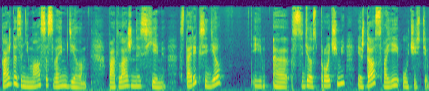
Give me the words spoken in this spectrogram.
Каждый занимался своим делом по отлаженной схеме. Старик сидел и э, сидел с прочими и ждал своей участи.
